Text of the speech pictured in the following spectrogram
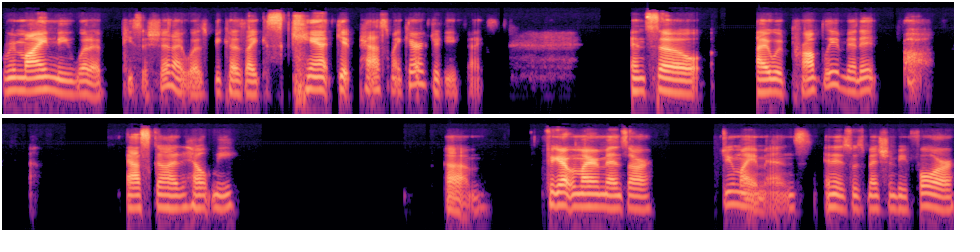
remind me what a piece of shit I was because I can't get past my character defects. And so I would promptly admit it. Oh, ask God, help me. Um, figure out what my amends are, do my amends. And as was mentioned before,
